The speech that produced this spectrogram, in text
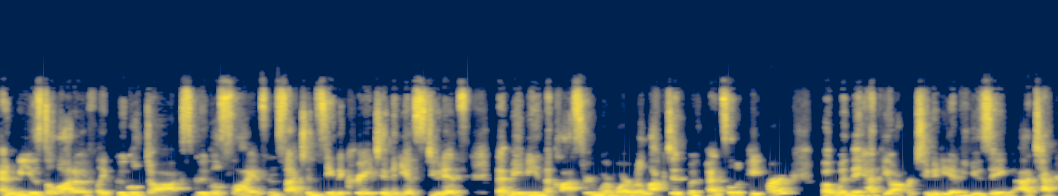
and we used a lot of like Google Docs, Google Slides, and such, and seeing the creativity of students that maybe in the classroom were more reluctant with pencil to paper, but when they had the opportunity of using a tech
